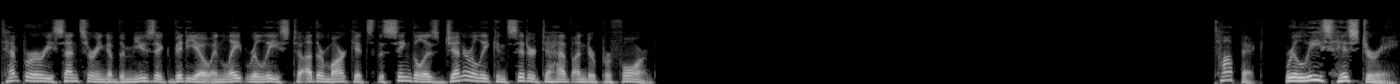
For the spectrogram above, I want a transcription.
temporary censoring of the music video and late release to other markets the single is generally considered to have underperformed. Release history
